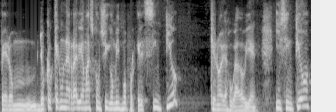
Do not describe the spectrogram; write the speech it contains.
pero mm, yo creo que era una rabia más consigo mismo porque él sintió que no había jugado bien y sintió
